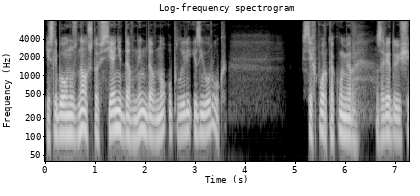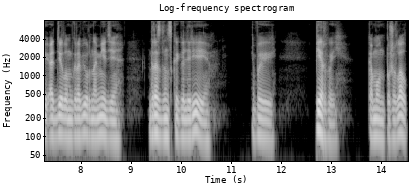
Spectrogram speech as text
если бы он узнал, что все они давным-давно уплыли из его рук. С тех пор, как умер заведующий отделом гравюр на меди Дрезденской галереи, вы первый, кому он пожелал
